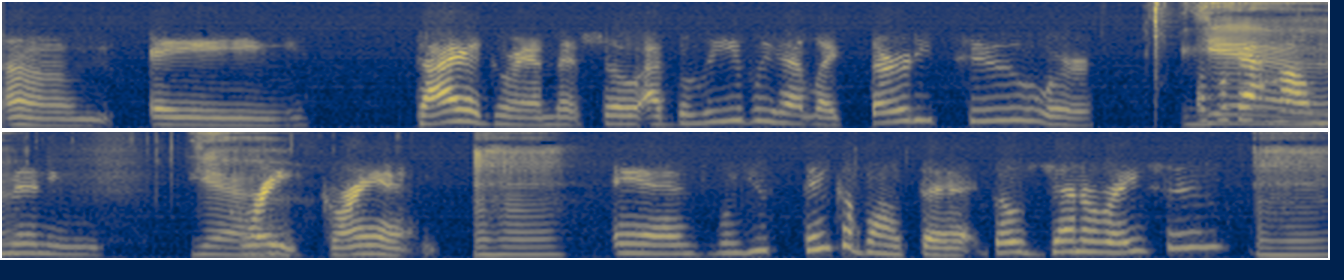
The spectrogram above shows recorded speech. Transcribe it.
um, a diagram that showed I believe we had like 32 or I Yeah. forgot how many Yeah. great grands. hmm And when you think about that, those generations, hmm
